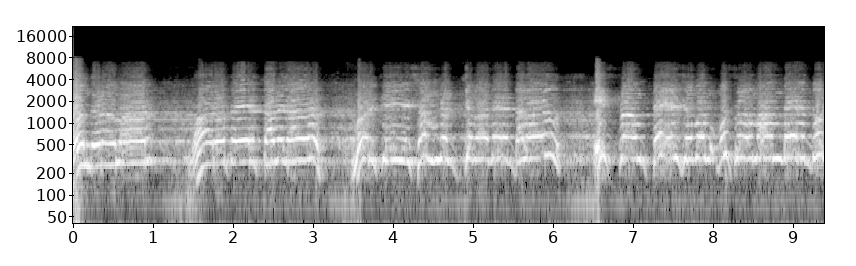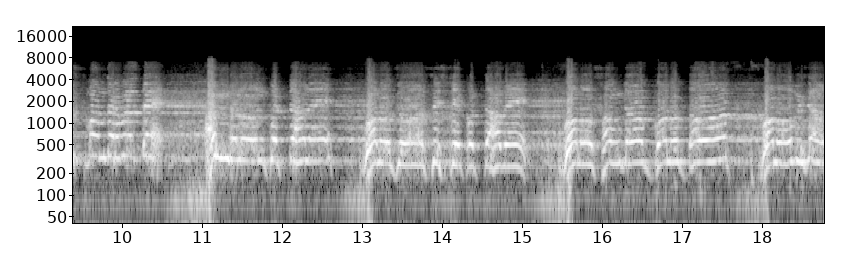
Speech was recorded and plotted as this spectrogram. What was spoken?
বন্ধুরা আমার, ভারতের তাবেদার মর্কি সাম্রাজ্যবাদের দালাল, ইসলাম, দেশ এবং মুসলমানদের দুশ্মনদের বিরুদ্ধে আন্দোলন করতে হলে গণজোয়া সৃষ্টি করতে হবে। গণসংযোগ গণদাওয়াত গণ অভিযান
